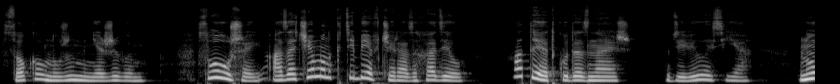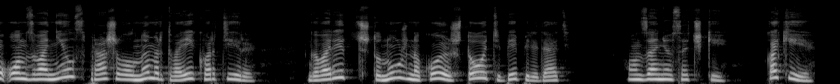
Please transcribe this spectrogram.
Сокол нужен мне живым. Слушай, а зачем он к тебе вчера заходил? «А ты откуда знаешь?» – удивилась я. «Ну, он звонил, спрашивал номер твоей квартиры. Говорит, что нужно кое-что тебе передать». Он занес очки. «Какие?»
